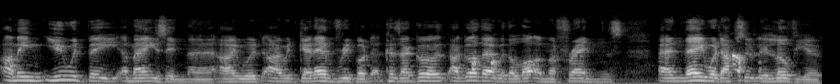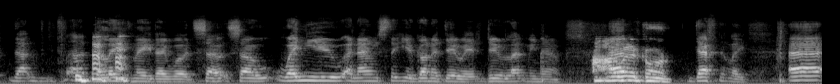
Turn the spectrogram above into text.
I mean you would be amazing there. I would I would get everybody because I go I go there with a lot of my friends and they would absolutely love you. That uh, believe me, they would. So so when you announce that you're going to do it, do let me know. I will, of course. Definitely. Uh,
